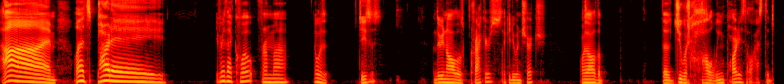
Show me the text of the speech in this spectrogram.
time. Let's party. You heard that quote from uh, what was it? Jesus? When they're eating all those crackers like you do in church? Or all the the Jewish Halloween parties that lasted,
